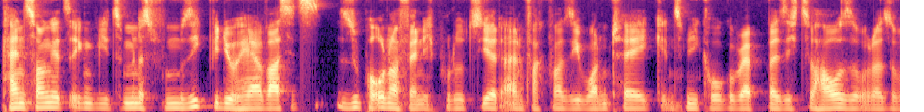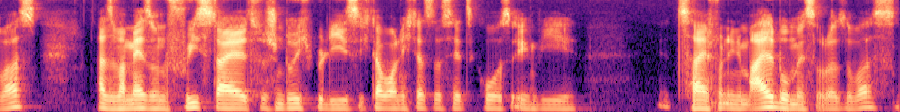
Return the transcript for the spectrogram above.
kein Song jetzt irgendwie, zumindest vom Musikvideo her, war es jetzt super unaufwendig produziert, einfach quasi One-Take ins Mikro gerappt bei sich zu Hause oder sowas. Also war mehr so ein Freestyle zwischendurch Release. Ich glaube auch nicht, dass das jetzt groß irgendwie Zeit von einem Album ist oder sowas.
